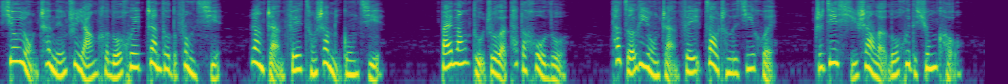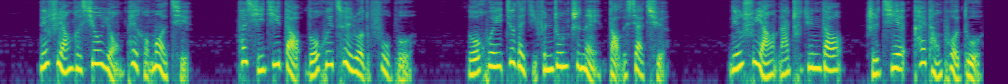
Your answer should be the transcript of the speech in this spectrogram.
修勇趁林舒阳和罗辉战斗的缝隙，让展飞从上面攻击。白狼堵住了他的后路，他则利用展飞造成的机会，直接袭上了罗辉的胸口。林舒阳和修勇配合默契，他袭击到罗辉脆弱的腹部，罗辉就在几分钟之内倒了下去。林舒扬拿出军刀，直接开膛破肚，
